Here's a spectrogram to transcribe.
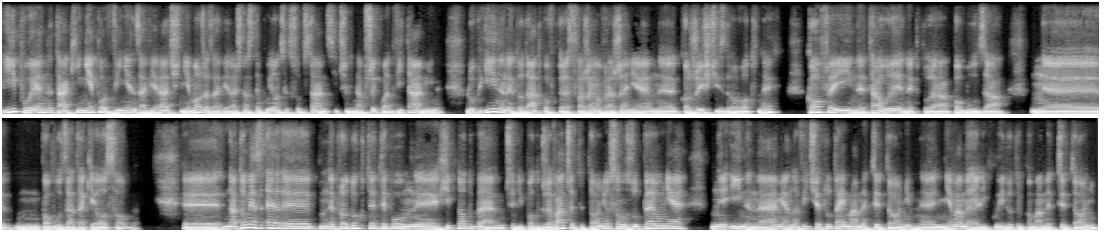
I płyn taki nie powinien zawierać, nie może zawierać następujących substancji, czyli na przykład witamin lub innych dodatków, które stwarzają wrażenie korzyści zdrowotnych, kofeiny, tauryny, która pobudza, pobudza takie osoby. E, natomiast e, e, produkty typu Hit Not Burn, czyli podgrzewacze tytoniu, są zupełnie inne. Mianowicie tutaj mamy tytoń, nie mamy e-liquidu, tylko mamy tytoń.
